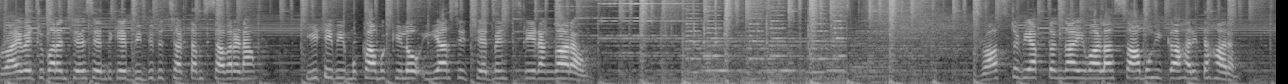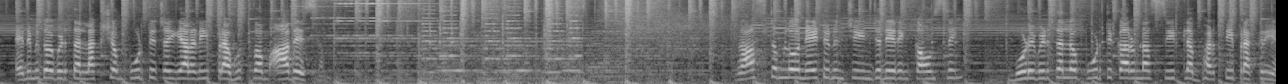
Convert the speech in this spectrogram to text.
ప్రైవేటు పరం చేసేందుకే విద్యుత్ చట్టం సవరణ. ఈటీవీ ముఖాముఖిలో ఈఆర్సీ చైర్మన్ శ్రీ రంగారావు రాష్ట్ర వ్యాప్తంగా ఇవాళ సామూహిక హరితహారం. ఎనిమిదో విడత లక్ష్యం పూర్తి చేయాలని ప్రభుత్వం ఆదేశం. రాష్ట్రంలో నేటి నుంచి ఇంజనీరింగ్ కౌన్సిలింగ్ మూడు విడతల్లో పూర్తి కానున్న సీట్ల భర్తీ ప్రక్రియ.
